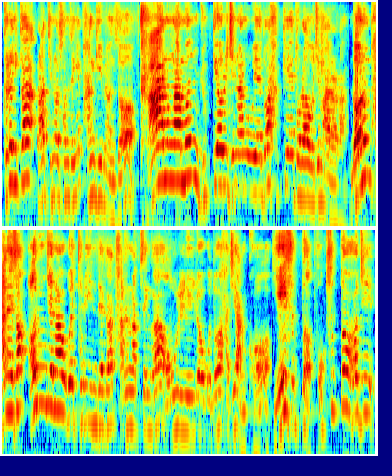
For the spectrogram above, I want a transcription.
그러니까 라틴어 선생이 반기면서 가능하면 6개월 지난 후에 도 학교에 돌아오지 말아라. 너는 반에서 언제나 외톨이인데다 다른 학생과 어울리려고도 하지 않고 예습도 복습도 하지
